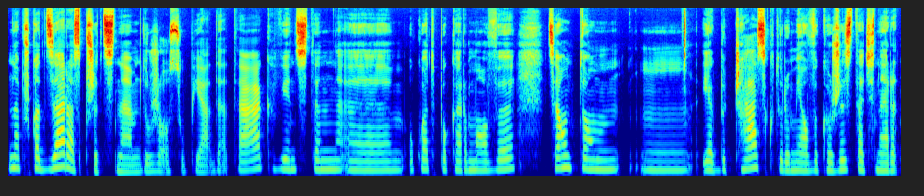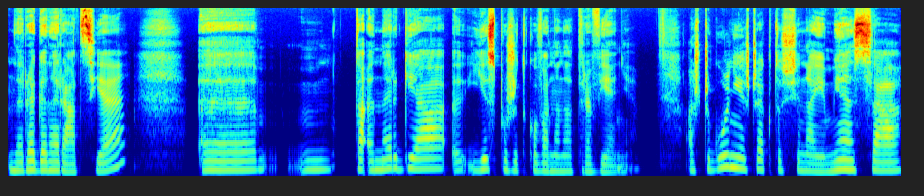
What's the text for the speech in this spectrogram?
na przykład zaraz przed snem dużo osób jada, tak? Więc ten e, układ pokarmowy, całą tą mm, jakby czas, który miał wykorzystać na regenerację, ta energia jest pożytkowana na trawienie. A szczególnie jeszcze jak ktoś się naje mięsa,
